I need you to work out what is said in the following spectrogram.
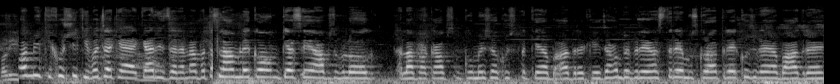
बड़ी मम्मी की खुशी की वजह क्या है? क्या रीजन है? मैं बता अस्सलाम कैसे हैं आप सब लोग? अल्लाह पाक आप सबको हमेशा खुश रखे आबाद रखे। जहाँ पे भी रहे हँसते रहे मुस्कुराते रहे खुश रहे आबाद रहे।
